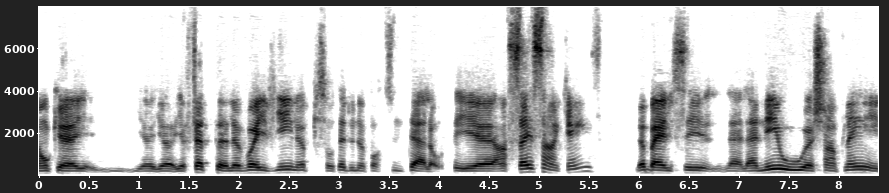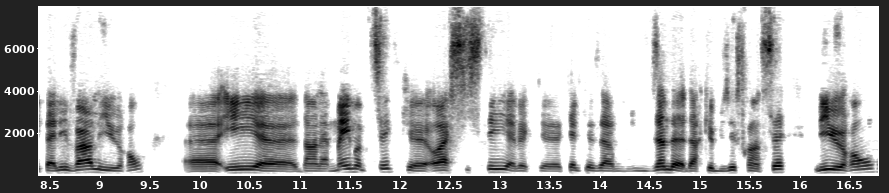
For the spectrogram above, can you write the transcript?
Donc, il a, fait le va-et-vient, puis sautait d'une opportunité à l'autre. Et en 1615, là, ben, c'est l'année où Champlain est allé vers les Hurons. Et dans la même optique, a assisté avec quelques une dizaine d'arquebusiers français, les Hurons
